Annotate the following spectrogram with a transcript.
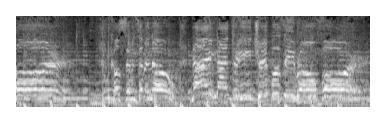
Call 770-993-0004.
